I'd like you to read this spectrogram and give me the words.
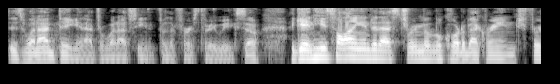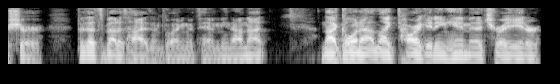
is what I'm thinking after what I've seen for the first three weeks. So again, he's falling into that streamable quarterback range for sure, but that's about as high as I'm going with him. You know, I'm not not going out and like targeting him in a trade or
